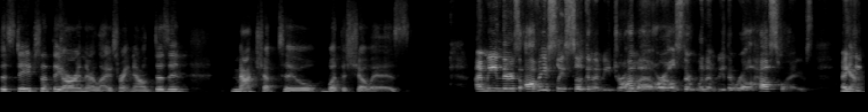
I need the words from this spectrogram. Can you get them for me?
The stage that they are in their lives right now doesn't match up to what the show is. I mean, there's obviously still going to be drama, or else there wouldn't be the Real Housewives. I yeah. think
